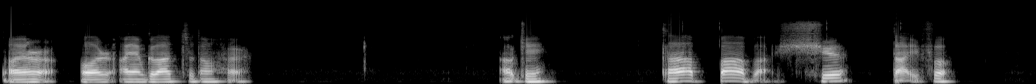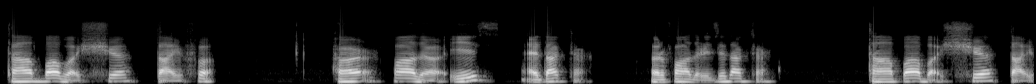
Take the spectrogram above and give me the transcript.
or or I am glad to know her. Okay. 他爸爸是大夫。他爸爸是大夫。Her father is a doctor. Her father is a doctor. Ta baba shi dai.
